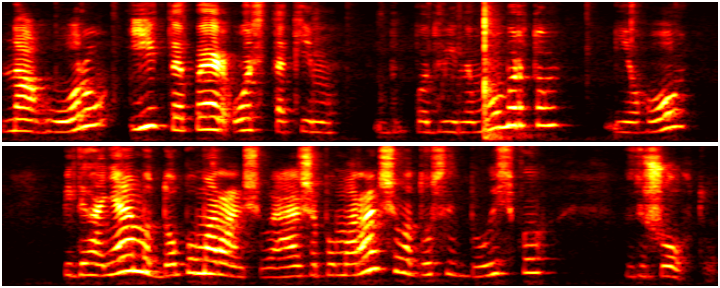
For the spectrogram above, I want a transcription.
нагору. І тепер ось таким подвійним обертом його підганяємо до помаранчевої, адже помаранчева досить близько з жовтою.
